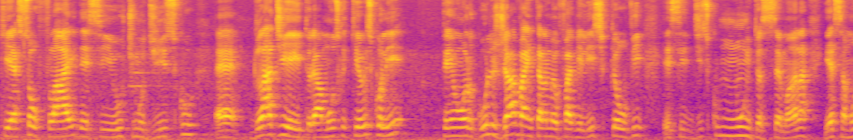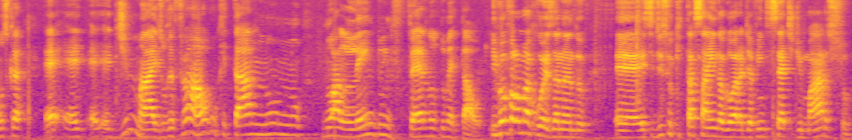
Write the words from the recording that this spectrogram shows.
que é Soulfly desse último disco, é Gladiator, é a música que eu escolhi. Tenho orgulho, já vai entrar no meu Five List, porque eu ouvi esse disco muito essa semana e essa música é, é, é- é demais. O refrão é algo que tá no, no, no além do inferno do metal. E vou falar uma coisa, Nando. É, esse disco que tá saindo agora, dia 27 de março,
